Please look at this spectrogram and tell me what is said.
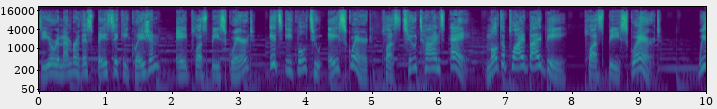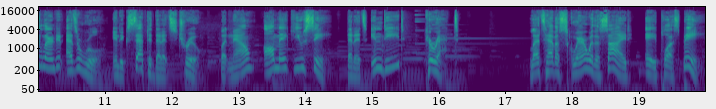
Do you remember this basic equation? a plus b squared? It's equal to a squared plus 2 times a multiplied by b plus b squared. We learned it as a rule and accepted that it's true, but now I'll make you see that it's indeed correct. Let's have a square with a side a plus b.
